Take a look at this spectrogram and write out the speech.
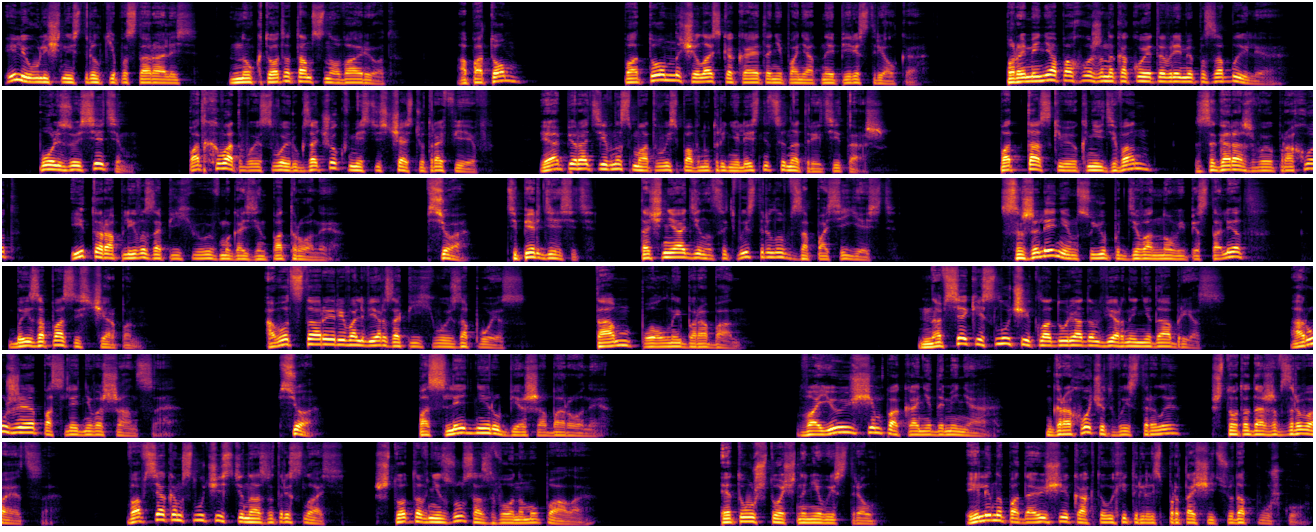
Или уличные стрелки постарались, но кто-то там снова орет. А потом... Потом началась какая-то непонятная перестрелка. Про меня, похоже, на какое-то время позабыли. Пользуясь этим, подхватываю свой рюкзачок вместе с частью трофеев и оперативно сматываюсь по внутренней лестнице на третий этаж. Подтаскиваю к ней диван, загораживаю проход и торопливо запихиваю в магазин патроны. Все, теперь 10. Точнее, 11 выстрелов в запасе есть. С сожалением сую под диван новый пистолет, боезапас исчерпан. А вот старый револьвер запихиваю за пояс. Там полный барабан. На всякий случай кладу рядом верный недообрез. Оружие последнего шанса. Все. Последний рубеж обороны. Воюющим пока не до меня. Грохочут выстрелы, что-то даже взрывается. Во всяком случае стена затряслась, что-то внизу со звоном упало. Это уж точно не выстрел. Или нападающие как-то ухитрились протащить сюда пушку.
